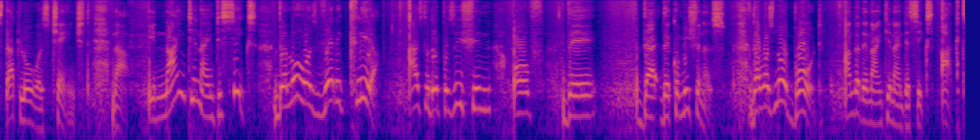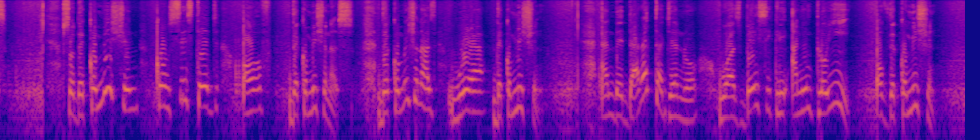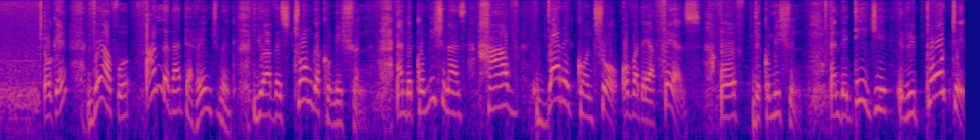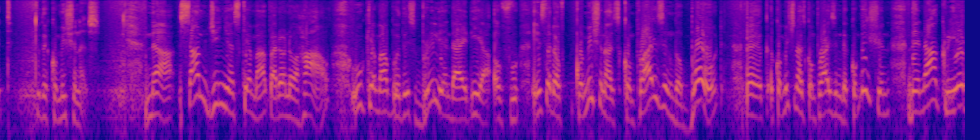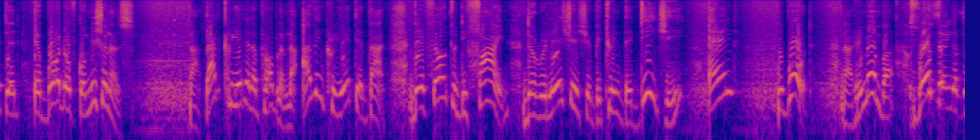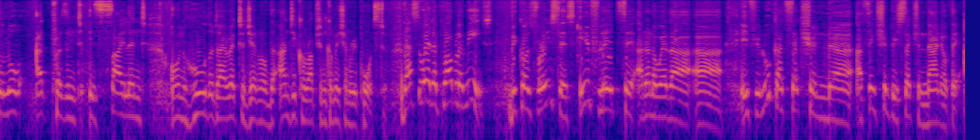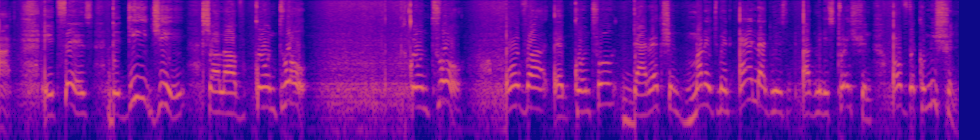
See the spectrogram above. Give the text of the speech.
that law was changed. Now, in 1996, the law was very clear as to the position of the, the, the commissioners. There was no board under the 1996 Act. So the commission consisted of the commissioners. The commissioners were the commission. And the director general was basically an employee of the commission. Okay? Therefore, under that arrangement, you have a stronger commission, and the commissioners have direct control over the affairs of the commission. And the DG reported to the commissioners. Now, some genius came up, I don't know how, who came up with this brilliant idea of, instead of commissioners comprising the board, uh, commissioners comprising the commission, they now created a board of commissioners. Now, that created a problem. Now, having created that, they failed to define the relationship between the DG and the board. Now remember, so both saying that the law at present is silent on who the Director General of the Anti-Corruption Commission reports to. That's where the problem is. Because, for instance, if let's say, I don't know whether, uh, if you look at section, uh, I think should be section 9 of the Act, it says the DG shall have control, control over uh, control, direction, management, and administ administration of the commission.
